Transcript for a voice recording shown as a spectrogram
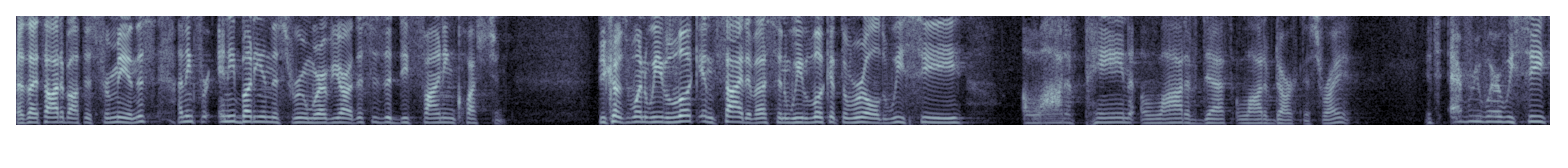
As I thought about this for me, and this, I think for anybody in this room, wherever you are, this is a defining question. Because when we look inside of us and we look at the world, we see a lot of pain, a lot of death, a lot of darkness, right? It's everywhere we see,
